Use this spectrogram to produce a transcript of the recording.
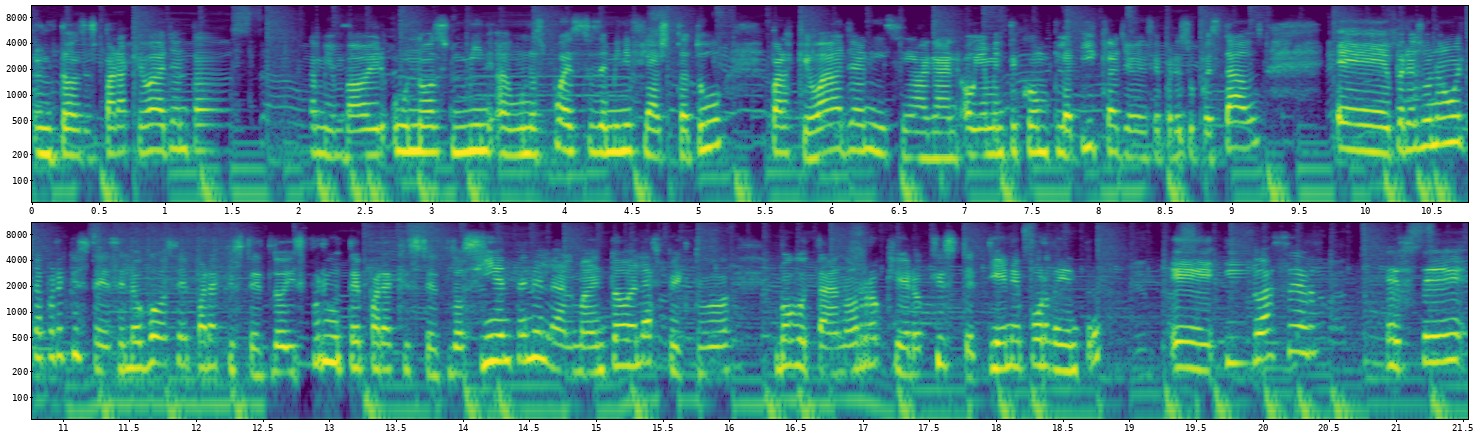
Entonces, para que vayan también va a haber unos, unos puestos de mini flash tattoo para que vayan y se hagan, obviamente con platica, llévense presupuestados, eh, pero es una vuelta para que usted se lo goce, para que usted lo disfrute, para que usted lo sienta en el alma, en todo el aspecto bogotano, rockero que usted tiene por dentro. Eh, y va a ser este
